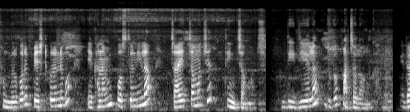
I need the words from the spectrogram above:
সুন্দর করে পেস্ট করে নেব। এখানে আমি পোস্ত নিলাম, চায়ের চামচে তিন চামচ। দিয়ে দিয়ে এলাম দুটো কাঁচা লঙ্কা। এটা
